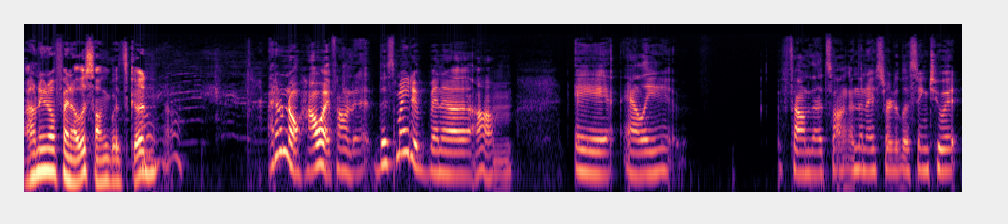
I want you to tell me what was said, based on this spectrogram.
I don't even know if I know the song, but it's good. I don't know how I found it. This might have been a um a Allie found that song and then I started listening to it.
